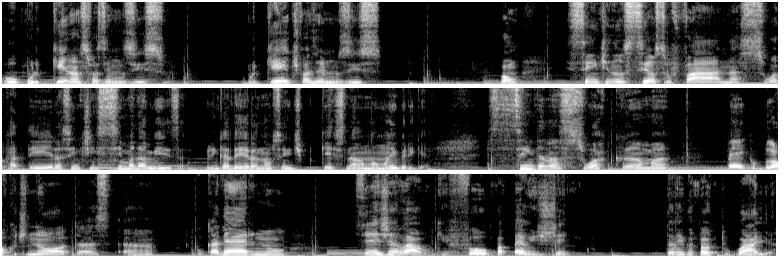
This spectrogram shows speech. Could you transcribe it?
Ou por que nós fazemos isso? Por que de fazermos isso? Bom, sente no seu sofá, na sua cadeira, sente em cima da mesa. Brincadeira, não sente, porque senão a mamãe briga. Sinta na sua cama, pegue o bloco de notas, uh, o caderno, seja lá o que for, papel higiênico, também papel toalha.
